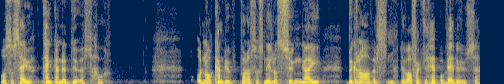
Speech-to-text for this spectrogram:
og så sier hun 'Tenk han er død', sa hun. Og nå kan du være så snill å synge i begravelsen. Det var faktisk her på bedehuset.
